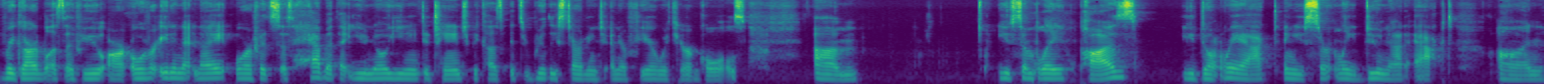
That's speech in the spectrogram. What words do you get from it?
regardless if you are overeating at night or if it's a habit that you know you need to change because it's really starting to interfere with your goals. Um, you simply pause, you don't react, and you certainly do not act on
